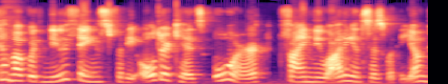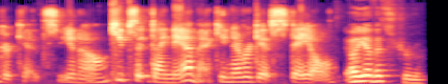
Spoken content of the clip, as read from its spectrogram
come up with new things for the older kids or find new audiences with the younger kids. You know, keeps it dynamic. You never get stale. Oh yeah, that's true.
